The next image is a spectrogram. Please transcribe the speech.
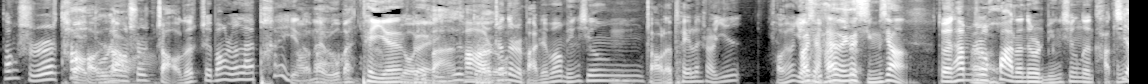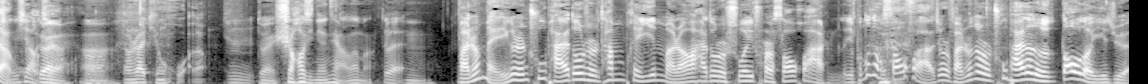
当时他好像是找的这帮人来配的那有版权。配音对。有一版配音，他好像对真的是把这帮明星找来配了一下音，好像有而且还有一个形象，对他们是嗯。画的那是明星的卡通形象，对，嗯。嗯，当时还挺火的。嗯，对，是好几年前了嘛，对，嗯，反正每一个人出牌都是他们配音嘛，然后还都是说一串骚话什么的，也不能叫骚话，就是反正就是出牌的就叨叨一句，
